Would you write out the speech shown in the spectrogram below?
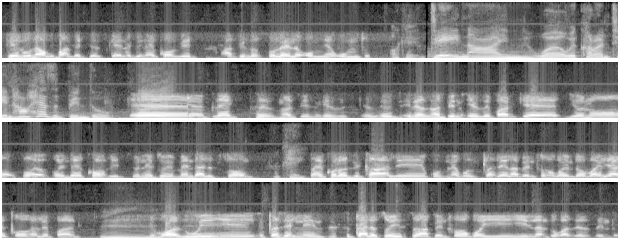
still unakubamba edeskeni ebine-covid aphinde osulele omnye umntu. Okay day 9 well, we we quarantine how has it been though? Uh, black has not been easy. It, it, has not been easy, but uh, you know, for for in the COVID, you need to be mentally strong. okay. Psychologically, kufuneka uzixelela bentloko into yoba iyaxoka le bhaki mm. because we ixesha elininzi siqale soyiswe apha entloko yi- yilaa ntokazi ezinto.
